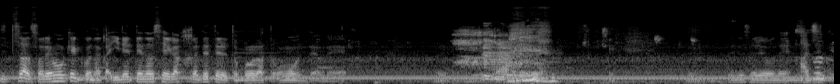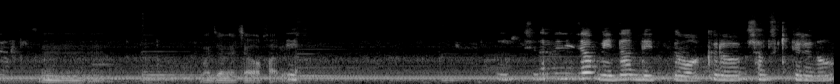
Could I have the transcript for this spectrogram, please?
実はそれも結構なんか入れ手の性格が出てるところだと思うんだよね。うん。うん。でそれをね味そうんうんうん。めちゃめちゃわかる。えちなみにジョンミンなんでいつも黒シャツ着てるの？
